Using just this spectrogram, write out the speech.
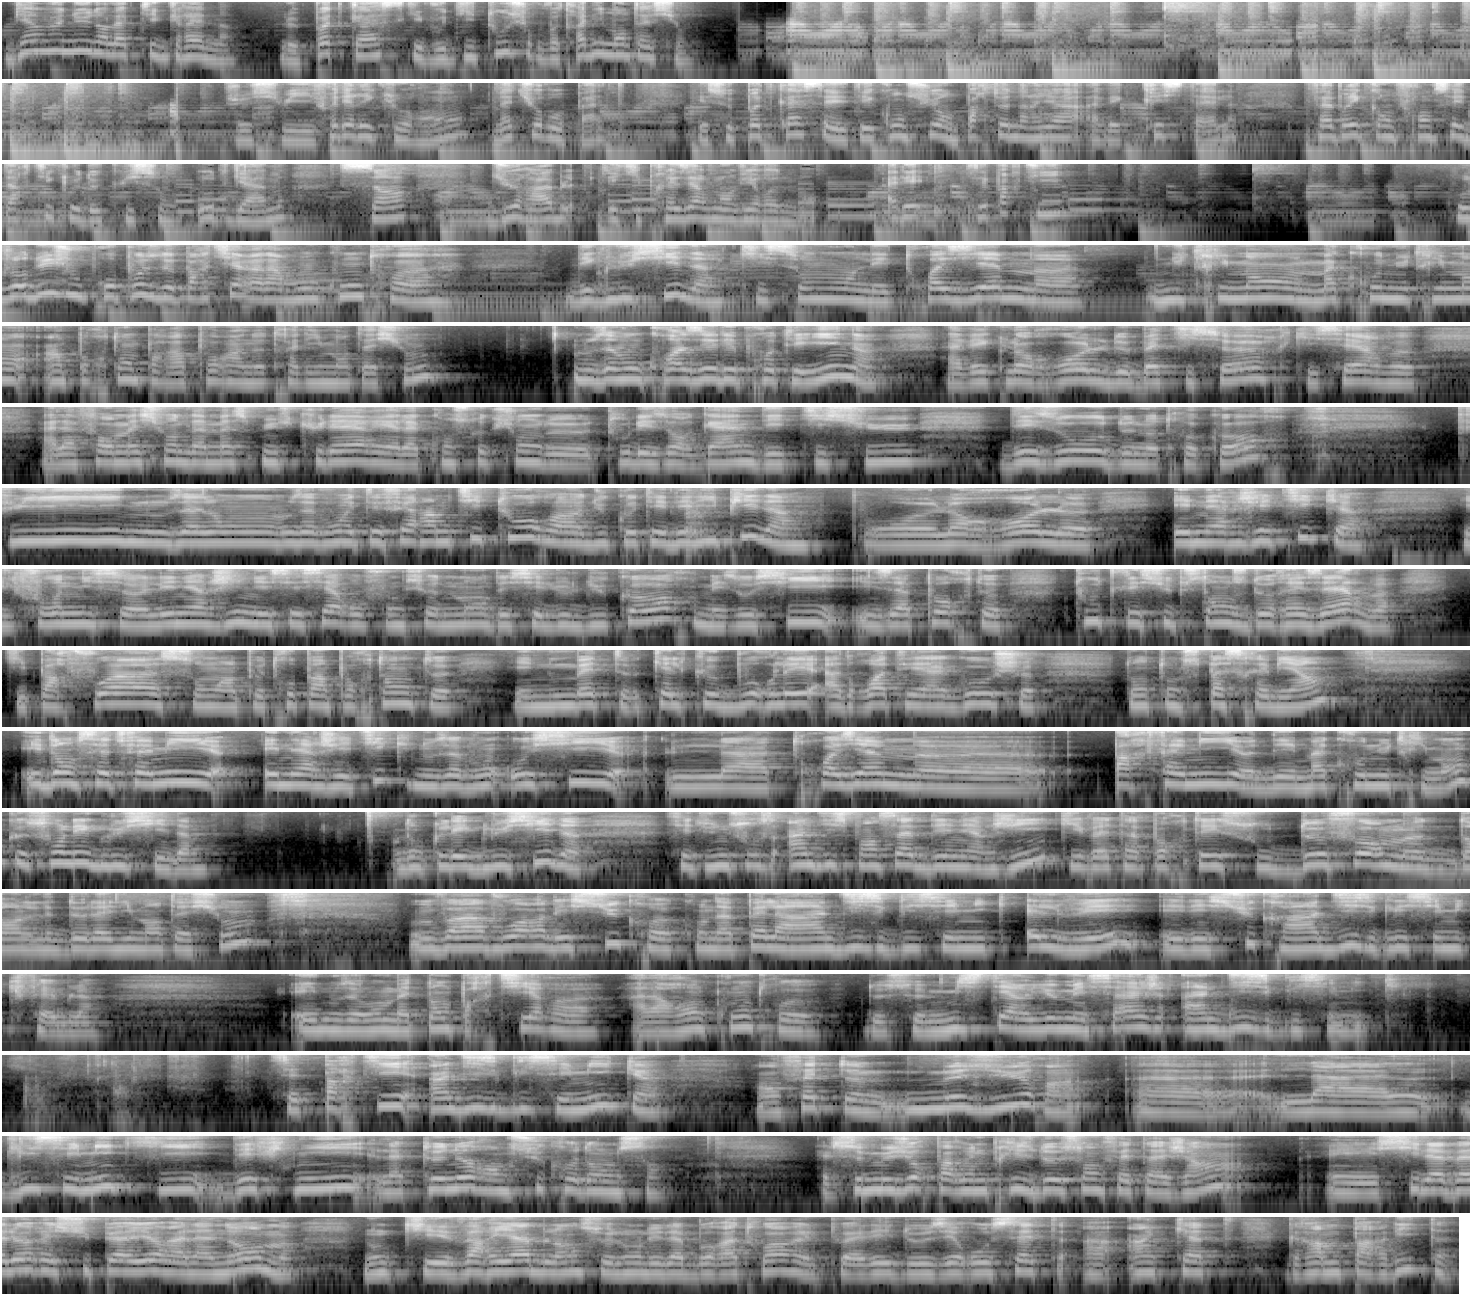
Bienvenue dans La Petite Graine, le podcast qui vous dit tout sur votre alimentation. Je suis Frédéric Laurent, naturopathe, et ce podcast a été conçu en partenariat avec Christelle, fabricant français d'articles de cuisson haut de gamme, sains, durables et qui préservent l'environnement. Allez, c'est parti Aujourd'hui, je vous propose de partir à la rencontre euh, des glucides, qui sont les troisièmes euh, nutriments, macronutriments importants par rapport à notre alimentation. Nous avons croisé les protéines avec leur rôle de bâtisseurs qui servent à la formation de la masse musculaire et à la construction de tous les organes, des tissus, des os de notre corps. Puis nous, nous avons été faire un petit tour euh, du côté des lipides pour euh, leur rôle énergétique ils fournissent l'énergie nécessaire au fonctionnement des cellules du corps, mais aussi ils apportent toutes les substances de réserve qui parfois sont un peu trop importantes et nous mettent quelques bourrelets à droite et à gauche dont on se passerait bien. Et dans cette famille énergétique, nous avons aussi la troisième euh, par famille des macronutriments que sont les glucides. Donc les glucides, c'est une source indispensable d'énergie qui va être apportée sous deux formes dans de l'alimentation. On va avoir les sucres qu'on appelle à indice glycémique élevé et les sucres à indice glycémique faible. Et nous allons maintenant partir euh, à la rencontre de ce mystérieux message indice glycémique. Cette partie indice glycémique, en fait, mesure euh, la glycémie qui définit la teneur en sucre dans le sang. Elle se mesure par une prise de sang faite à jeun. Et si la valeur est supérieure à la norme, donc qui est variable hein, selon les laboratoires, elle peut aller de 0,7 à 1,4 g par litre,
